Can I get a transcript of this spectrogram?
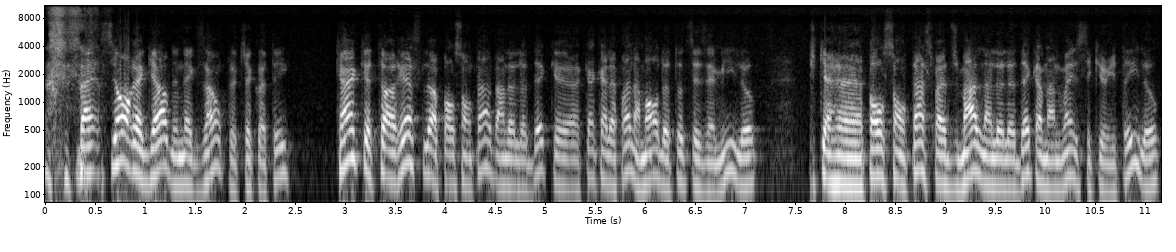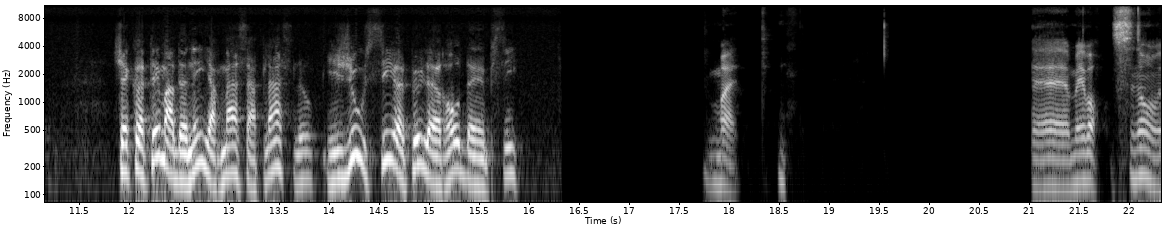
ben, si on regarde un exemple de côté, quand que Torres là, passe son temps dans le Lodec, euh, quand elle apprend la mort de tous ses amis, là, puis qu'elle euh, passe son temps à se faire du mal dans le Lodec en enlevant les sécurités, là, chaque côté, à un moment donné, il remet à sa place. Là. Il joue aussi un peu le rôle d'un psy. Ouais. Euh, mais bon, sinon,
